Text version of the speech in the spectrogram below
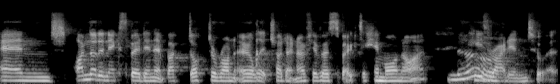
And I'm not an expert in it, but Dr. Ron Ehrlich, I don't know if you ever spoke to him or not. No. He's right into it.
